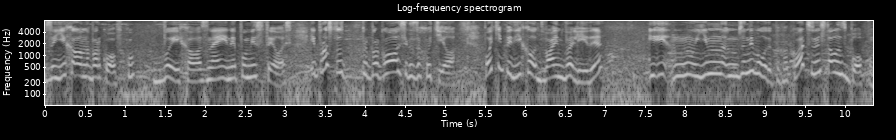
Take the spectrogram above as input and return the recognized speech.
заїхала на парковку, виїхала з неї, не помістилась і просто припаркувалася, як захотіла. Потім під'їхали два інваліди. І ну їм вже не було де припаркуватися, вони стали збоку.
